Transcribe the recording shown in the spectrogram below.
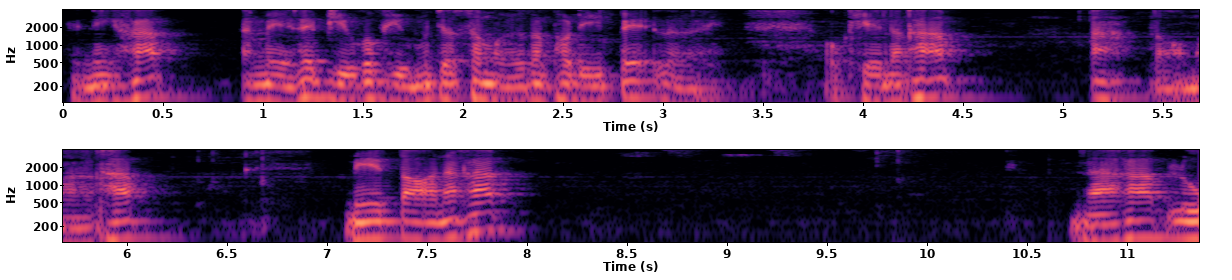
เห็นนี้ครับเมทให้ผิวกับผิวมันจะเสมอกันพอดีเป๊ะเลย โอเคนะครับ อะต่อมาครับ เมทต่อนะครับนะครับรู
